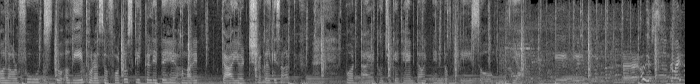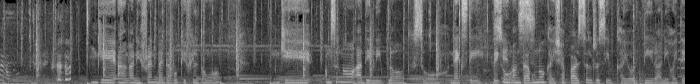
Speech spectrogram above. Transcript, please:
all our foods तो अभी थोड़ा सा फ़ोटोज़ क्लिक कर लेते हैं हमारे टायर्ड शक्ल के साथ। बहुत टायर्ड हो चुके थे at the end of the day so yeah के आगानि फ्रेंड बाय दाबो के फील दंगो के amsungno adini blog so next day big so ang tabung no kaisa parcel receive khayo tirani hoite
